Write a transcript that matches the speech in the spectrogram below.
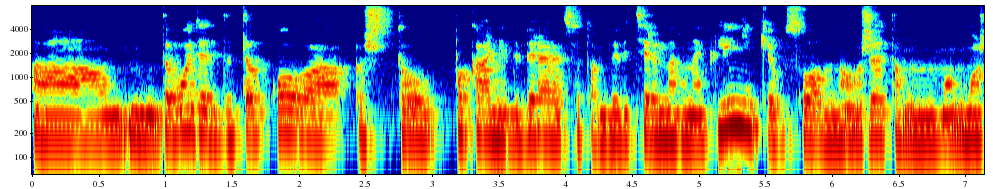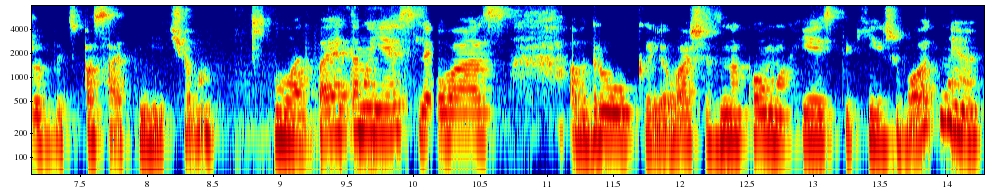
доводят до такого, что пока они добираются там, до ветеринарной клиники, условно, уже там, может быть, спасать нечего. Вот, поэтому если у вас вдруг или у ваших знакомых есть такие животные,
